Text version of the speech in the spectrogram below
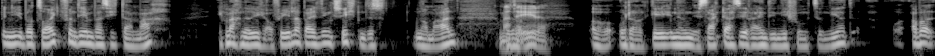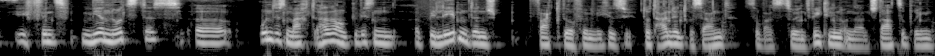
bin ich überzeugt von dem, was ich da mache. Ich mache natürlich auch Fehler bei den Geschichten, das ist normal. Macht ja jeder. Oder gehe in eine Sackgasse rein, die nicht funktioniert. Aber ich finde, mir nutzt es äh, und es macht, hat auch einen gewissen belebenden Faktor für mich. Es ist total interessant, sowas zu entwickeln und an den Start zu bringen.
